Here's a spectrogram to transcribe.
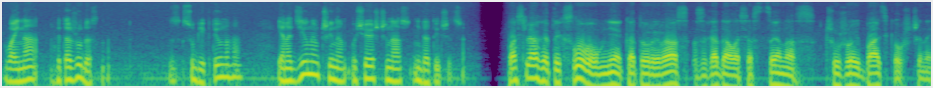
вайна гэта жудасна. З суб'ектыўнага яна дзіўным чынам усё яшчэ нас не датычыцца. Пасля гэтых словаў мне каторы раз згадалася сцэна з чужой бацькаўшчыны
